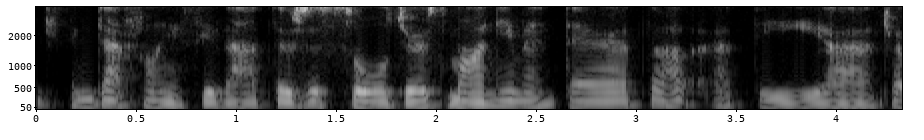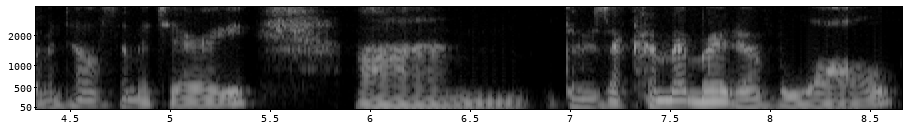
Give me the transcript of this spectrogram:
you can definitely see that. There's a soldiers monument there at the at the uh, Drummond Hill Cemetery. Um, there's a commemorative wall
